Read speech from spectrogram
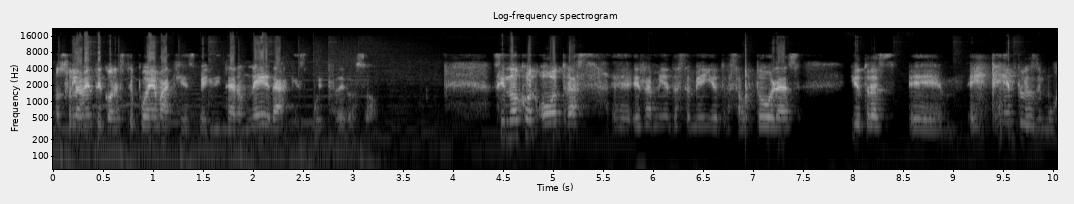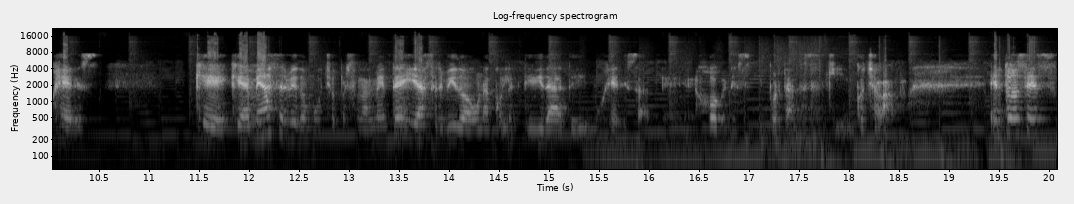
no solamente con este poema que es Me gritaron negra, que es muy poderoso, sino con otras eh, herramientas también y otras autoras y otros eh, ejemplos de mujeres que, que, me ha servido mucho personalmente y ha servido a una colectividad de mujeres eh, jóvenes importantes aquí en Cochabamba. Entonces,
